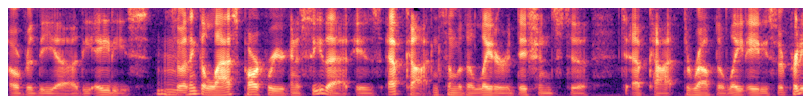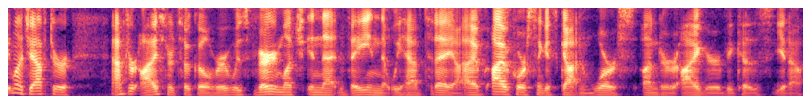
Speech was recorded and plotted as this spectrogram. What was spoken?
over the uh, the 80s. Mm-hmm. So I think the last park where you're going to see that is Epcot and some of the later additions to to Epcot throughout the late 80s. But pretty much after after Eisner took over, it was very much in that vein that we have today. I, I of course think it's gotten worse under Iger because you know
